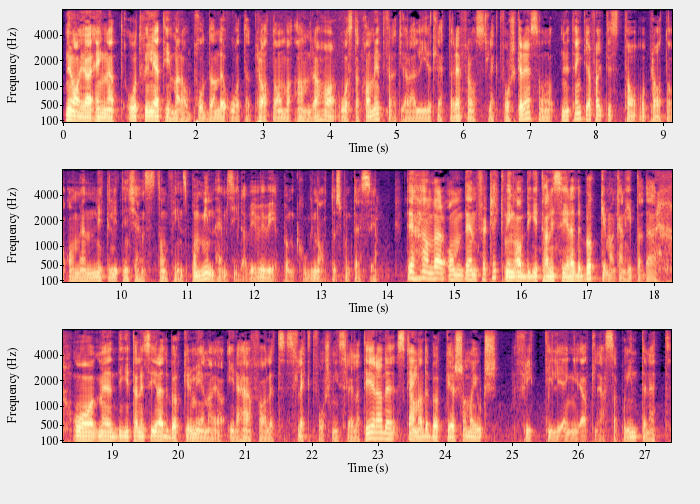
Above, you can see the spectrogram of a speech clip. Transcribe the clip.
Nu har jag ägnat åtskilliga timmar av poddande åt att prata om vad andra har åstadkommit för att göra livet lättare för oss släktforskare. Så nu tänkte jag faktiskt ta och prata om en nyttig liten tjänst som finns på min hemsida www.cognatus.se. Det handlar om den förteckning av digitaliserade böcker man kan hitta där. Och med digitaliserade böcker menar jag i det här fallet släktforskningsrelaterade skannade böcker som har gjorts fritt tillgängliga att läsa på internet.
